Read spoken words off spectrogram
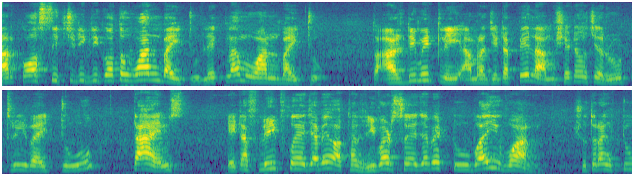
আর কস সিক্সটি ডিগ্রি কত? ওয়ান বাই টু লিখলাম ওয়ান বাই টু তো আলটিমেটলি আমরা যেটা পেলাম সেটা হচ্ছে root three by two times এটা ফ্লিপ হয়ে যাবে, অর্থাৎ রিভার্স হয়ে যাবে টু বাই ওয়ান সুতরাং টু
